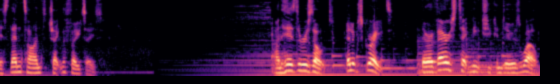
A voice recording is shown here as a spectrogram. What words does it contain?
It's then time to check the photos. And here's the result. It looks great. There are various techniques you can do as well.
